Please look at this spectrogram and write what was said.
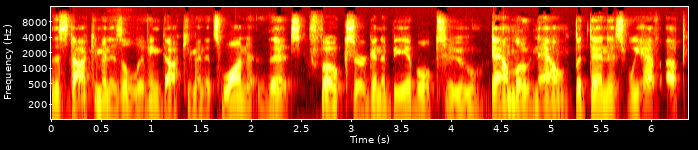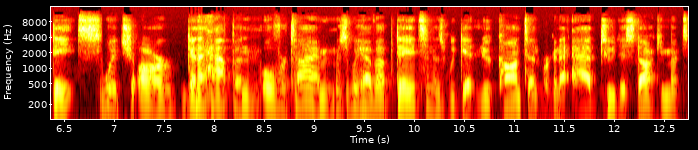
This document is a living document. It's one that folks are going to be able to download now, but then as we have updates, which are going to happen over time, as we have updates and as we get new content, we're going to add to this document.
